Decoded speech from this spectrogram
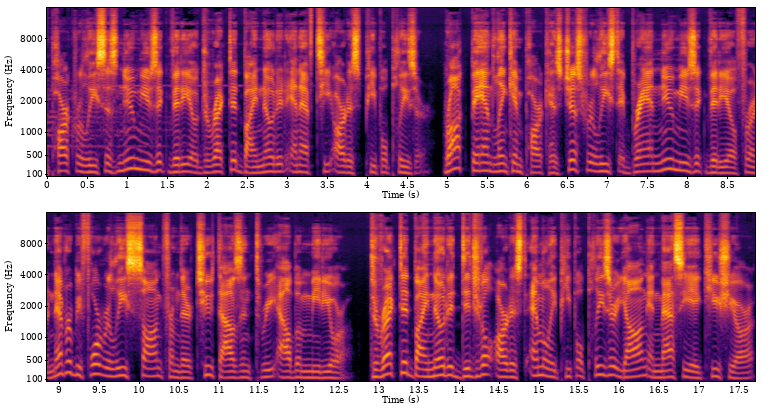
Park releases new music video directed by noted NFT artist People Pleaser. Rock band Linkin Park has just released a brand new music video for a never before released song from their 2003 album Meteora. Directed by noted digital artist Emily People Pleaser Yang and Maciej Kuciar,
